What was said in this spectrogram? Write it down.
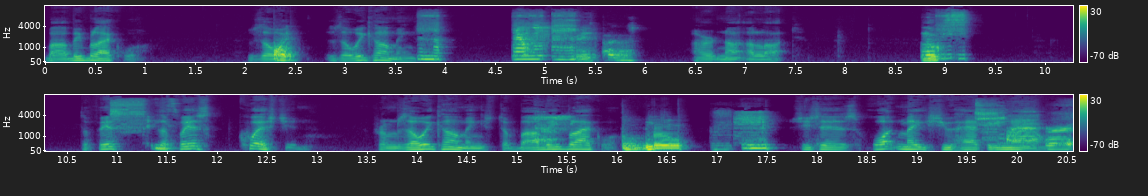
Bobby Blackwell, Zoey Zoey Cummings. I heard not a lot. The fifth the fifth question from Zoey Cummings to Bobby Blackwell. She says, What makes you happy now?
